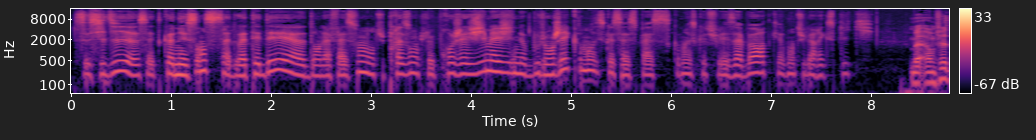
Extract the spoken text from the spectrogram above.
Ceci dit, euh, cette connaissance, ça doit t'aider dans la façon dont tu présentes le projet, j'imagine, aux boulangers. Comment est-ce que ça se passe? Comment est-ce que tu les abordes? Comment tu leur expliques? Bah, en fait,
